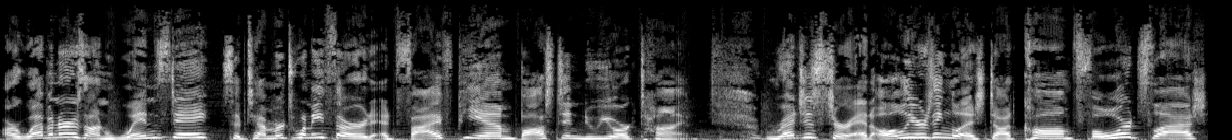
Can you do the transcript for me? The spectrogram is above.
Our webinar is on Wednesday, September 23rd at 5 p.m. Boston, New York time. Register at allearsenglish.com forward slash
